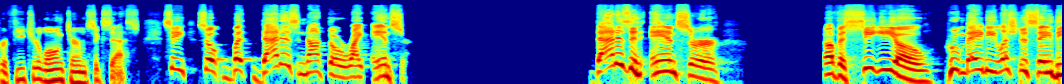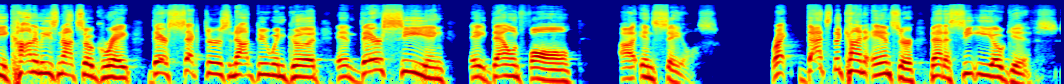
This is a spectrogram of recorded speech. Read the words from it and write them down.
for future long term success. See, so, but that is not the right answer. That is an answer of a CEO who maybe, let's just say, the economy's not so great, their sector's not doing good, and they're seeing a downfall uh, in sales, right? That's the kind of answer that a CEO gives.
